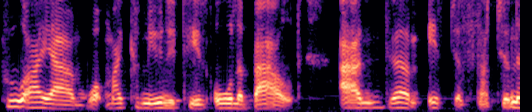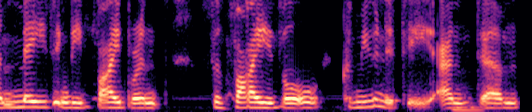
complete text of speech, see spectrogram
who I am, what my community is all about, and um, it's just such an amazingly vibrant survival community and mm. um,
